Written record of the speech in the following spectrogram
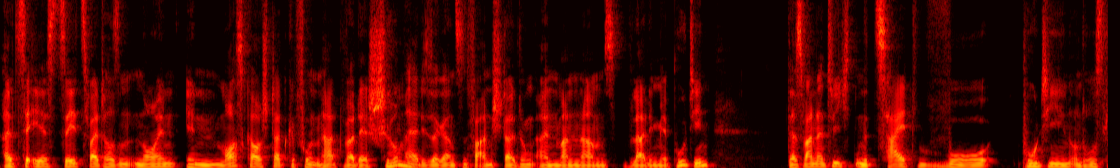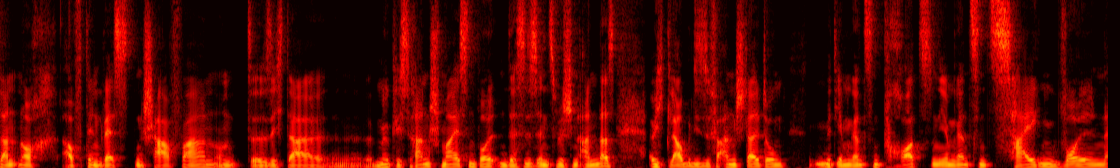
Als der ESC 2009 in Moskau stattgefunden hat, war der Schirmherr dieser ganzen Veranstaltung ein Mann namens Wladimir Putin. Das war natürlich eine Zeit, wo Putin und Russland noch auf den Westen scharf waren und äh, sich da äh, möglichst ranschmeißen wollten. Das ist inzwischen anders. Aber ich glaube, diese Veranstaltung mit ihrem ganzen Protz und ihrem ganzen Zeigen wollen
